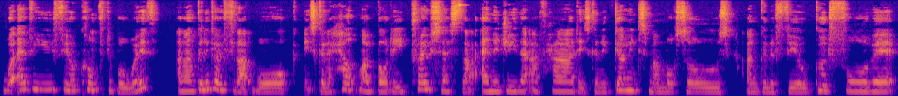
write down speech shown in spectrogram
whatever you feel comfortable with. And I'm going to go for that walk. It's going to help my body process that energy that I've had. It's going to go into my muscles. I'm going to feel good for it.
